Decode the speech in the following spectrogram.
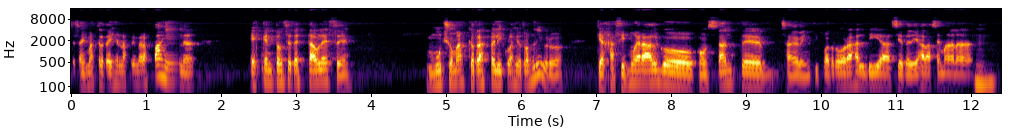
esa misma estrategia en las primeras páginas es que entonces te establece mucho más que otras películas y otros libros, que el racismo era algo constante, ¿sabe? 24 horas al día, 7 días a la semana, Mm.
